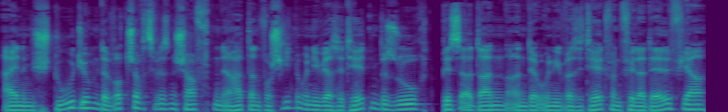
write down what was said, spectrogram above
einem Studium der Wirtschaftswissenschaften. Er hat dann verschiedene Universitäten besucht, bis er dann an der Universität von Philadelphia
